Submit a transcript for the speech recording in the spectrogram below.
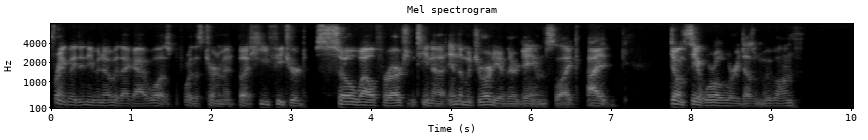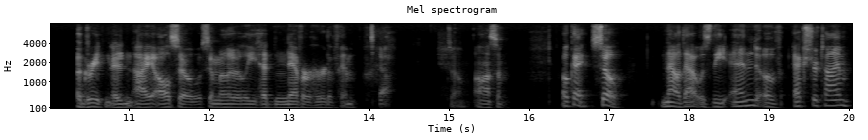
frankly didn't even know who that guy was before this tournament, but he featured so well for Argentina in the majority of their games. Like I don't see a world where he doesn't move on. Agreed. And I also similarly had never heard of him. Yeah. So awesome. Okay. So now that was the end of extra time.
